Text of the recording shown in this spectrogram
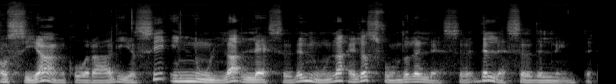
Ossia, ancora a dirsi, il nulla, l'essere del nulla, è lo sfondo dell'essere, dell'essere dell'ente.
